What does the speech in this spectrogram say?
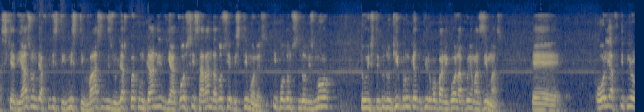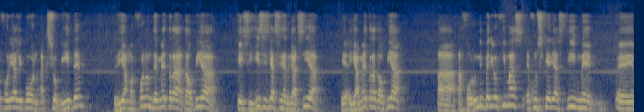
σχεδιάζονται αυτή τη στιγμή στη βάση της δουλειάς που έχουν κάνει 240 τόσοι επιστήμονες υπό τον συντονισμό του Ινστιτούτου Κύπρου και του κ. Παπανικόλα που είναι μαζί μας. Ε, όλη αυτή η πληροφορία λοιπόν αξιοποιείται, διαμορφώνονται μέτρα τα οποία και εισηγήσεις για συνεργασία, ε, για μέτρα τα οποία αφορούν την περιοχή μας, έχουν σχεδιαστεί με ε,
